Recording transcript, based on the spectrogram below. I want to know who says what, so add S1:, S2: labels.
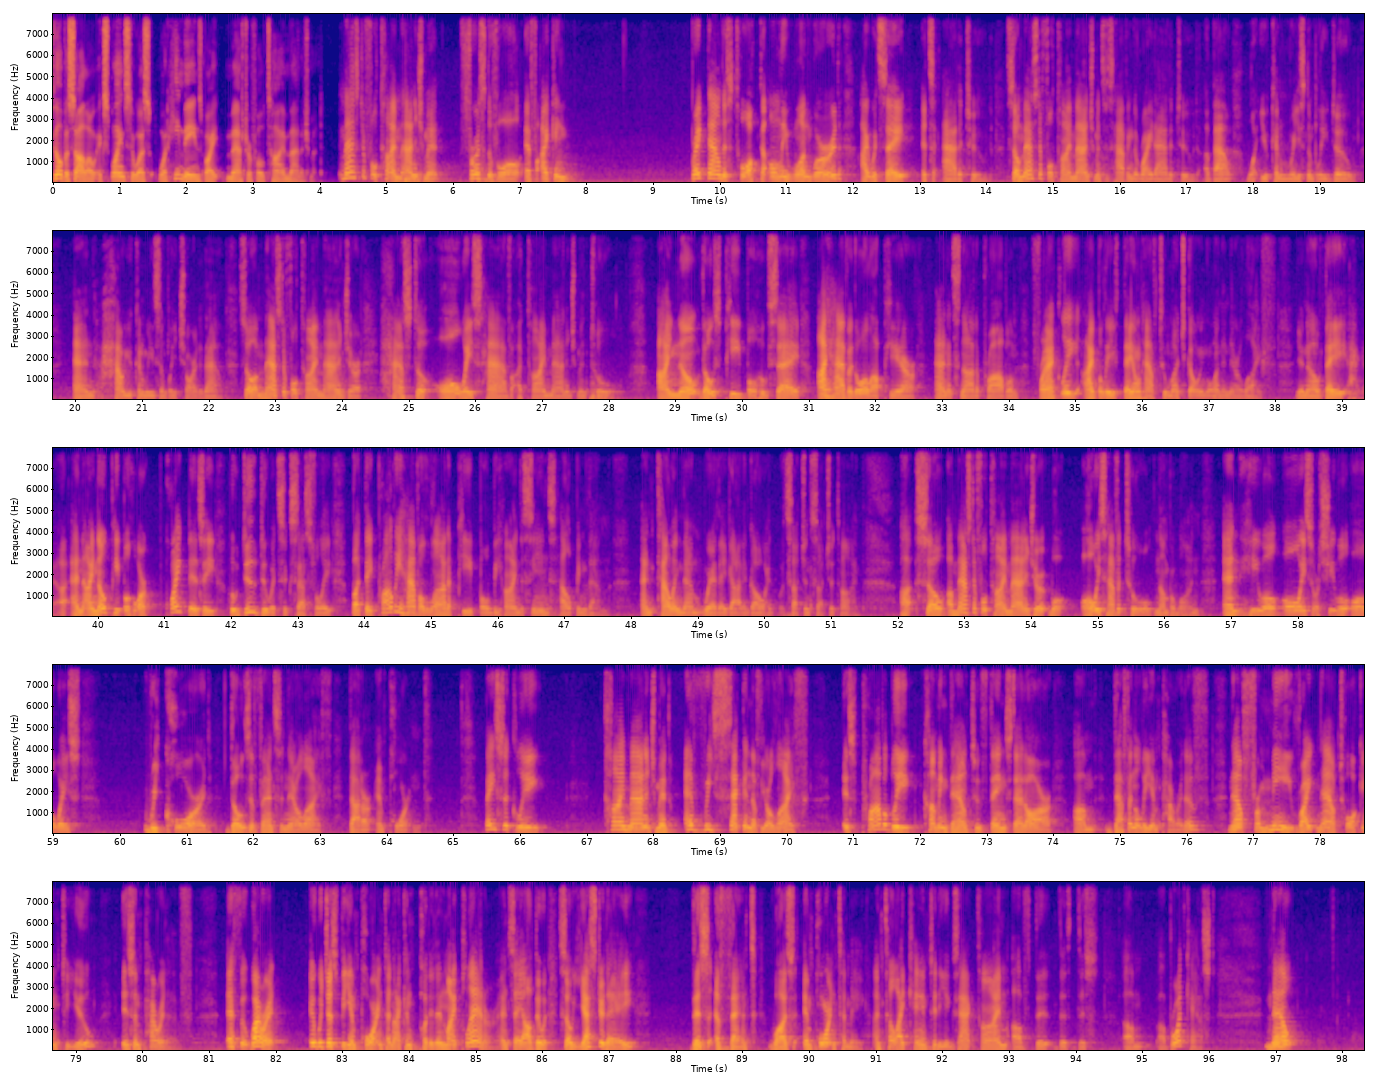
S1: Phil Vassallo explains to us what he means by masterful time management.
S2: Masterful time management, first of all, if I can break down this talk to only one word, I would say it's attitude. So masterful time management is having the right attitude about what you can reasonably do and how you can reasonably chart it out. So a masterful time manager has to always have a time management tool. I know those people who say, I have it all up here and it's not a problem. Frankly, I believe they don't have too much going on in their life. You know, they, uh, and I know people who are quite busy who do do it successfully, but they probably have a lot of people behind the scenes helping them and telling them where they got to go at such and such a time. Uh, so a masterful time manager will always have a tool, number one, and he will always or she will always record those events in their life that are important. Basically, time management every second of your life is probably coming down to things that are um, definitely imperative. Now, for me, right now, talking to you is imperative. If it weren't, it would just be important and I can put it in my planner and say I'll do it. So, yesterday, this event was important to me until I came to the exact time of the, the this um, uh, broadcast. Now,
